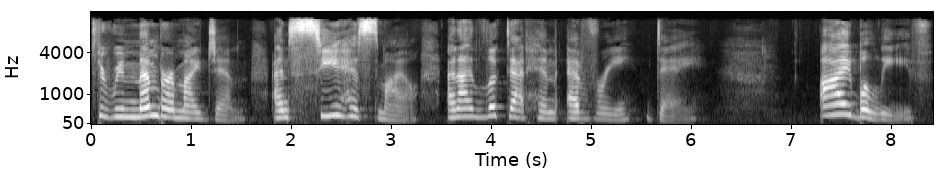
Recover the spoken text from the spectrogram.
to remember my Jim and see his smile. And I looked at him every day. I believe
